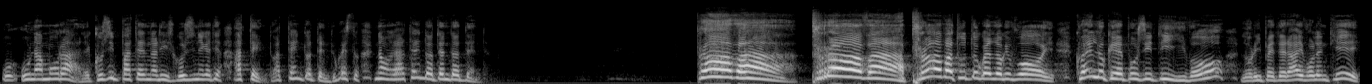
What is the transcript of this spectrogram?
una morale così paternalista, così negativa. Attento, attento, attento. Questo, no, attento, attento, attento. Prova, prova, prova tutto quello che vuoi. Quello che è positivo lo ripeterai volentieri,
